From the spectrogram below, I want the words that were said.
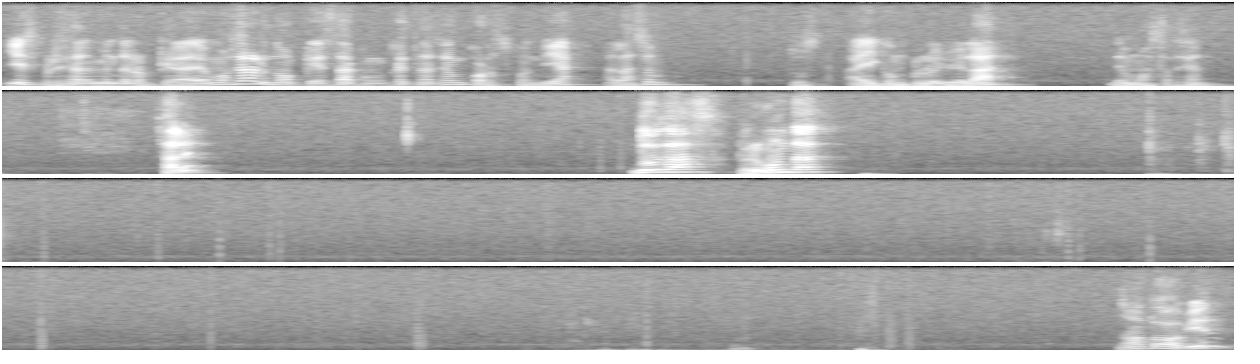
Y es precisamente lo que quería demostrar, ¿no? Que esta concatenación correspondía a la suma. Entonces, ahí concluyo la demostración. ¿Sale? ¿Dudas? ¿Preguntas? ¿No? ¿Todo bien?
